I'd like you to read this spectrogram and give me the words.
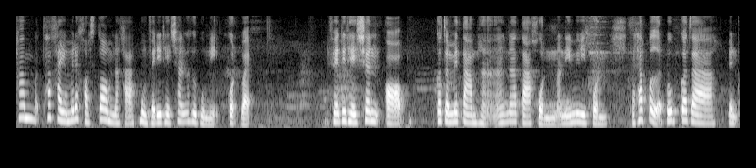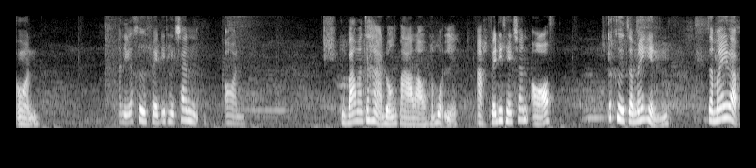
ถ้าถ้าใครยังไม่ได้คอสตอมนะคะ ปุ่ม face detection ก็คือปุ่มนี้กดไว้ face detection off ก็จะไม่ตามหาหน้าตาคน อันนี้ไม่มีคน แต่ถ้าเปิดปุ๊บก็จะเป็น on อันนี้ก็คือ face detection on เห็นปะมันจะหาดวงตาเราทั้งหมดเลย อะ face detection off ก็คือจะไม่เห็น จะไม่แบบ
